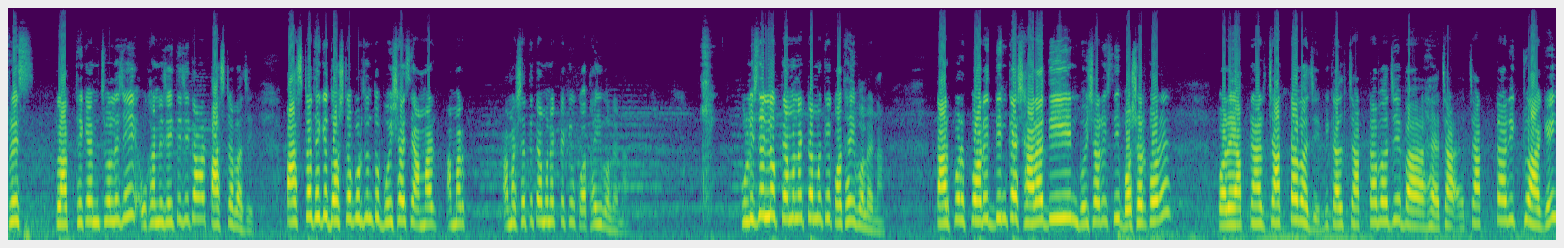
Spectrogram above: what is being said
প্রেস ক্লাব থেকে আমি চলে যাই। ওখানে যাইতে যেতে আমার পাঁচটা বাজে। পাঁচটা থেকে দশটা পর্যন্ত বসে আছে। আমার আমার আমার সাথে তেমন একটা কেউ কথাই বলে না। পুলিশের লোক তেমন একটা আমাকে কথাই বলে না। তারপর পরের দিনকে সারাদিন বৈশা রয়েছি। বসার পরে পরে আপনার চারটা বাজে। বিকাল চারটা বাজে বা হ্যাঁ চারটার একটু আগেই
